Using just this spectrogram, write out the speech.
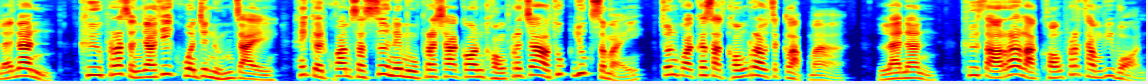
และนั่นคือพระสัญญาที่ควรจะหนุนใจ ให้เกิดความสัตย์ซื่อในหมู่ประชากรของพระเจ้าทุกยุคสมัย จนกว่ากษัตริย์ของเราจะกลับมา และนั่นคือสาระหลักของพระธรรมวิวรณ์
